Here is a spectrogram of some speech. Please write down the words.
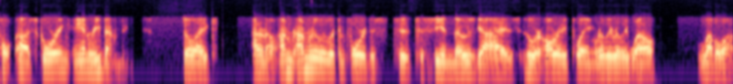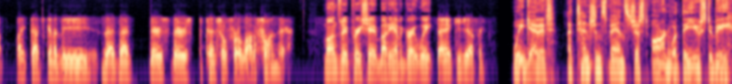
po- uh, scoring and rebounding. So like I don't know. I'm I'm really looking forward to to to seeing those guys who are already playing really really well level up. Like that's going to be that that there's there's potential for a lot of fun there. Munz, we appreciate it, buddy. Have a great week. Thank you, Jeffrey. We get it. Attention spans just aren't what they used to be.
